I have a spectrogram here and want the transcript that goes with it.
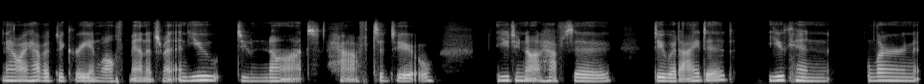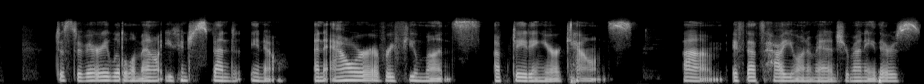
now i have a degree in wealth management and you do not have to do you do not have to do what i did. You can learn just a very little amount. You can just spend you know an hour every few months updating your accounts. Um, if that's how you want to manage your money there's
